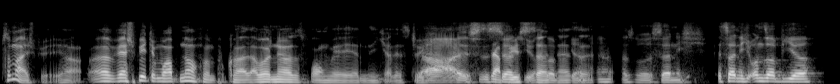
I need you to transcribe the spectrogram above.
Zum Beispiel, ja. Äh, wer spielt überhaupt noch im Pokal? Aber ne, das brauchen wir ja nicht alles durch. Ja, es ist ja, ja nicht unser Bier. Also, ne? also ist ja nicht, ist ja nicht unser Bier.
